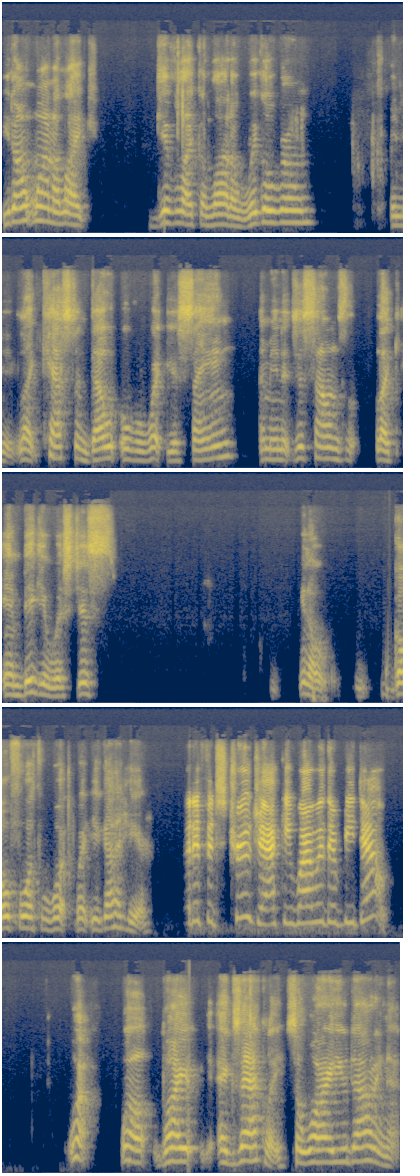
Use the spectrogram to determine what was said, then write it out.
you don't want to like give like a lot of wiggle room and like casting doubt over what you're saying. I mean, it just sounds like ambiguous. Just, you know, go forth with what, what you got here. But if it's true, Jackie, why would there be doubt? Well, well, why exactly? So why are you doubting it?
